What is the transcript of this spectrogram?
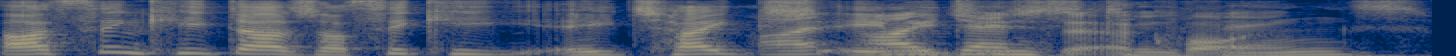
I think he does. I think he, he takes I- images that are quite things?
